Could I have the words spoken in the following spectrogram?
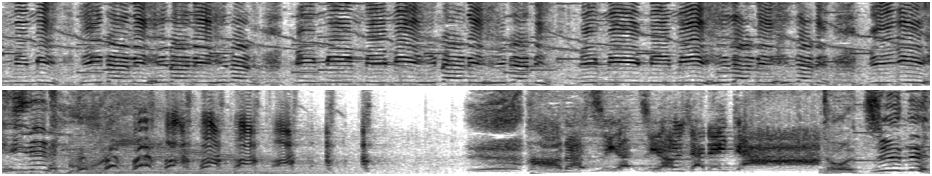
耳左左左耳耳左左耳耳左左右左。話が違うじゃねえか！途中でバ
